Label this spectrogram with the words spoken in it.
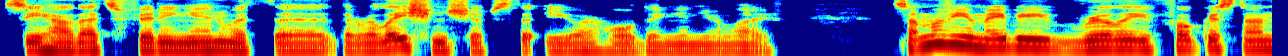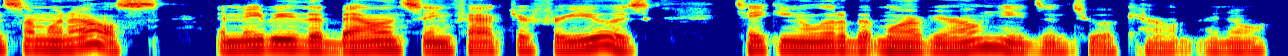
see how that's fitting in with the the relationships that you are holding in your life some of you may be really focused on someone else and maybe the balancing factor for you is taking a little bit more of your own needs into account. I know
